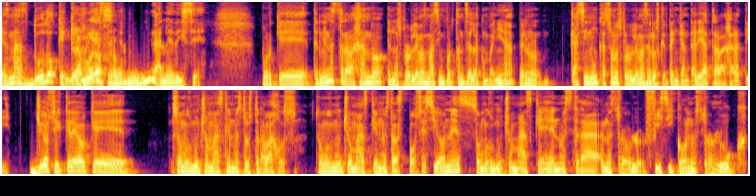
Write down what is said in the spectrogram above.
es más, dudo que querrías tener mi vida, le dice. Porque terminas trabajando en los problemas más importantes de la compañía, pero casi nunca son los problemas en los que te encantaría trabajar a ti. Yo sí creo que somos mucho más que nuestros trabajos. Somos mucho más que nuestras posesiones, somos mucho más que nuestra, nuestro físico, nuestro look,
